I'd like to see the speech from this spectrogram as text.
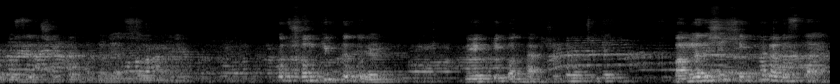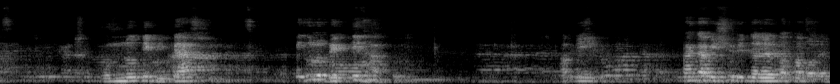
উপস্থিত শিক্ষক মন্ডলী আসসালাম খুব সংক্ষিপ্ত করে দু একটি কথা সেটা হচ্ছে যে বাংলাদেশের শিক্ষা ব্যবস্থা উন্নতি বিকাশ এগুলো ব্যক্তি ভাগ করি। আপনি ঢাকা বিশ্ববিদ্যালয়ের কথা বলেন।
